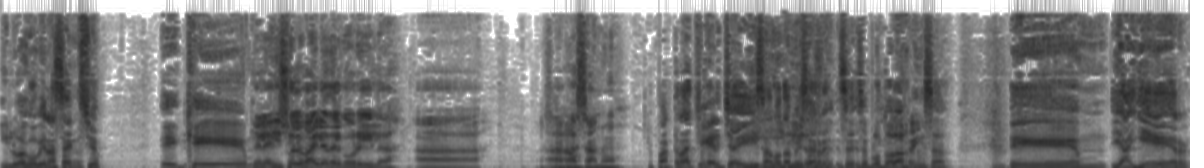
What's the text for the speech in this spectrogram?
Y luego viene Asensio, eh, que, Que le hizo el baile del gorila a, a, a Sanó. parte de la chercha y Y- Sanó también y se, lo- re- se- se explotó la risa. Eh, y ayer,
